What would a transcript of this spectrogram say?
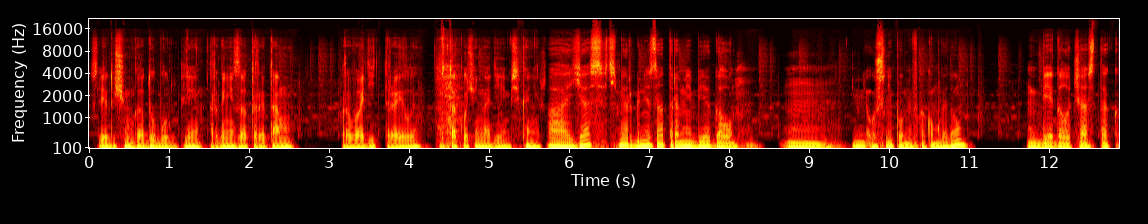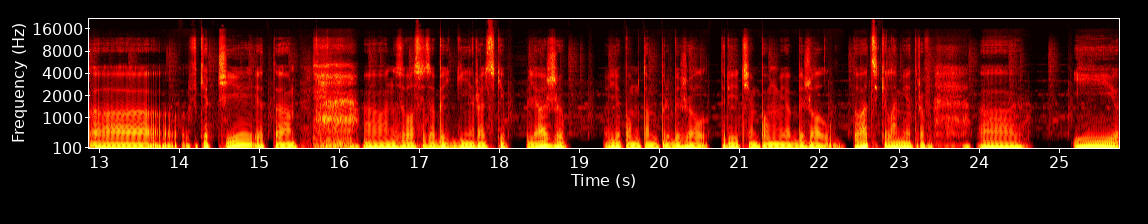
в следующем году, будут ли организаторы там проводить трейлы. А так очень надеемся, конечно. А я с этими организаторами бегал, уж не помню в каком году, бегал участок э, в Керчи. Это назывался забег Генеральские пляжи. Я, по-моему, там пробежал третьим, по-моему, я бежал 20 километров. Э, и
